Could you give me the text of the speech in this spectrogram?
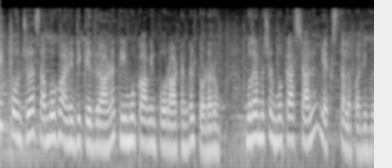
நீட் போன்ற சமூக அநீதிக்கு எதிரான திமுகவின் போராட்டங்கள் தொடரும். முதலமைச்சர் மு க ஸ்டாலின் எக்ஸ் தள பதிவு.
